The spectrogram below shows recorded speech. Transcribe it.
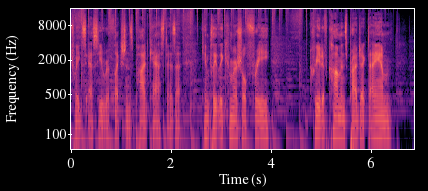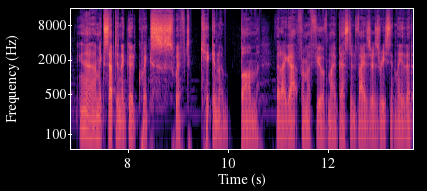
Twig's SE Reflections podcast, as a completely commercial free Creative Commons project, I am yeah, I'm accepting a good quick swift kick in the bum that I got from a few of my best advisors recently that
